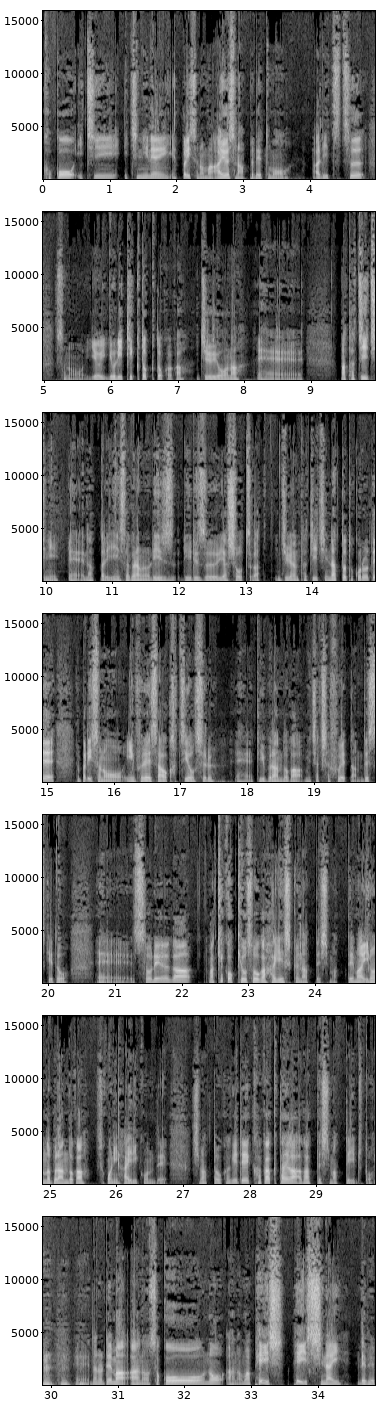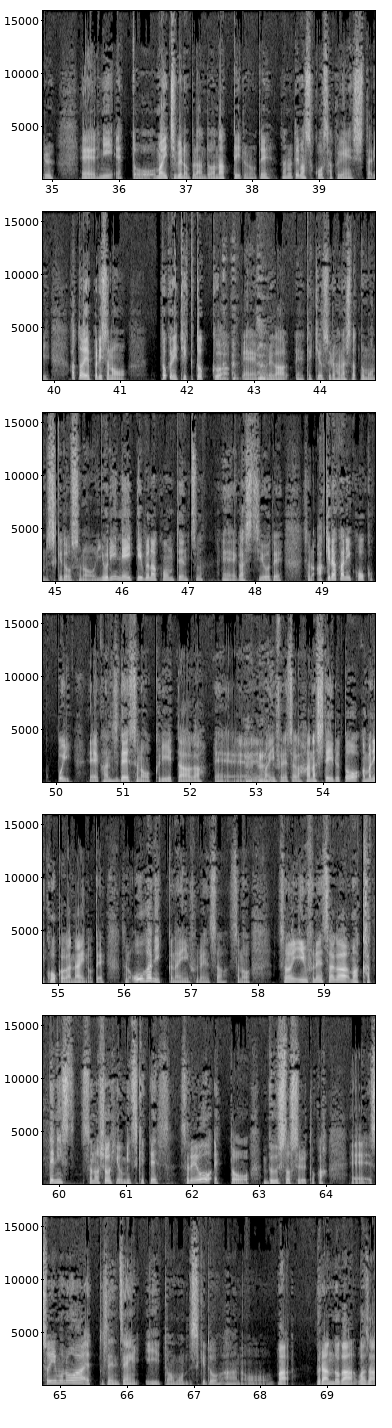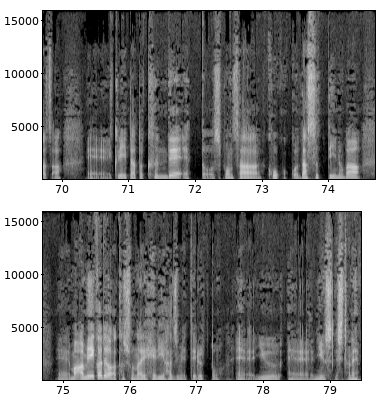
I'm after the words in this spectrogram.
ここ1、1、2年、やっぱりその、まあ、iOS のアップデートもありつつ、その、よより TikTok とかが重要な、えーまあ、立ち位置に、えーなったり、インスタグラムのリーズリールズやショーツが重要な立ち位置になったところで、やっぱりその、インフルエンサーを活用する、えーっていうブランドがめちゃくちゃ増えたんですけど、えーそれが、まあ、結構競争が激しくなってしまって、まあ、いろんなブランドがそこに入り込んでしまったおかげで価格帯が上がってしまっていると。うんうんえーなので、まあ、あの、そこの、あの、まあ、ペイし、ペイしないレベル、えーに、えっと、まあ、一部のブランドはなっているので、なので、まあ、そこを削減したり、あとはやっぱりその、特に TikTok は、えーこれが、えー適用する話だと思うんですけど、その、よりネイティブなコンテンツ、えーが必要で、その明らかに広告っぽい、えー感じで、そのクリエイターが、えーまあ、インフルエンサーが話していると、あまり効果がないので、そのオーガニックなインフルエンサー、その、そのインフルエンサーが、まあ、勝手にその商品を見つけて、それを、えっと、ブーストするとか、えーそういうものは、えっと、全然いいとは思うんですけど、あの、まあ、ブランドがわざわざ、えークリエイターと組んで、えっと、スポンサー広告を出すっていうのが、えーまあ、アメリカでは多少なり減り始めてるとえーいう、えーニュースでしたね。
